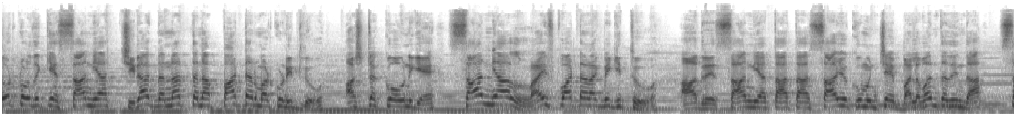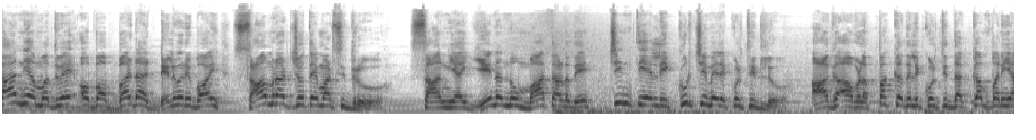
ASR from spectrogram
ನೋಡ್ಕೊಳ್ಳೋದಕ್ಕೆ ಸಾನ್ಯಾ ಚಿರಾಗ್ ನನ್ನ ತನ್ನ ಪಾರ್ಟ್ನರ್ ಮಾಡ್ಕೊಂಡಿದ್ಲು. ಅಷ್ಟಕ್ಕೂ ಅವನಿಗೆ ಸಾನ್ಯಾ ಲೈಫ್ ಪಾರ್ಟ್ನರ್ ಆಗ್ಬೇಕಿತ್ತು. ಆದ್ರೆ ಸಾನ್ಯಾ ತಾತ ಸಾಯೋಕ್ಕೂ ಮುಂಚೆ ಬಲವಂತದಿಂದ ಸಾನ್ಯಾ ಮದ್ವೆ ಒಬ್ಬ ಬಡ ಡೆಲಿವರಿ ಬಾಯ್ ಸಾಮ್ರಾಟ್ ಜೊತೆ ಮಾಡಿಸಿದ್ರು. ಸಾನ್ಯಾ ಏನನ್ನು ಮಾತಾಡದೆ ಚಿಂತೆಯಲ್ಲಿ ಕುರ್ಚಿ ಮೇಲೆ ಕುಳಿತಿದ್ಲು. ಆಗ ಅವಳ ಪಕ್ಕದಲ್ಲಿ ಕುಳಿತಿದ್ದ ಕಂಪನಿಯ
